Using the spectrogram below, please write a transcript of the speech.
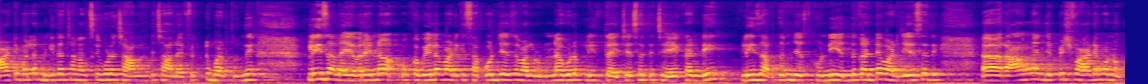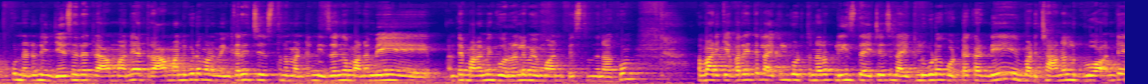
వాటి వల్ల మిగతా ఛానల్స్కి కూడా చాలా అంటే చాలా ఎఫెక్ట్ పడుతుంది. ప్లీజ్ అలా ఎవరైనా ఒకవేళ వాడికి సపోర్ట్ చేసే వాళ్ళు ఉన్నా కూడా ప్లీజ్ దయచేసి అయితే చేయకండి. ప్లీజ్ అర్థం చేసుకోండి. ఎందుకంటే వాడు చేసేది రాంగ్ అని చెప్పేసి వాడే మనం ఒప్పుకున్నాడు. నేను చేసేదే డ్రామా అని. ఆ డ్రామాని కూడా మనం ఎంకరేజ్ చేస్తున్నాం అంటే నిజంగా మనమే అంటే మనమే గొర్రెలమేమో అనిపిస్తుంది నాకు. వాడికి ఎవరైతే లైకులు కొడుతున్నారో ప్లీజ్ దయచేసి లైకులు కూడా కొట్టకండి. వాడి ఛానల్ గ్రో అంటే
